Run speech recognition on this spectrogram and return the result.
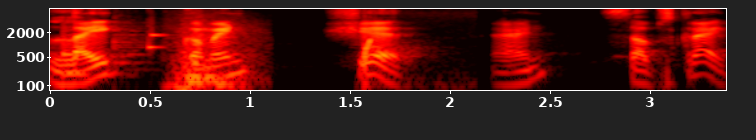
like comment share and subscribe.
